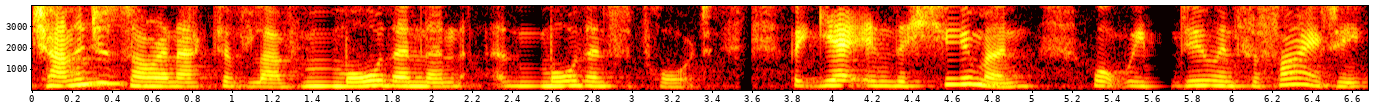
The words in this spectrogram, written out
Challenges are an act of love more than an, more than support. But yet, in the human, what we do in society,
